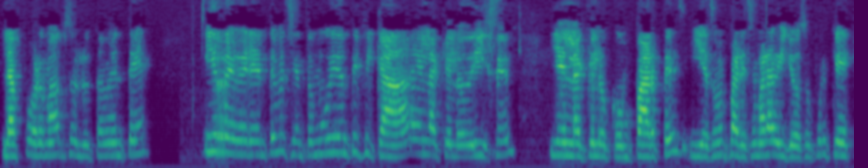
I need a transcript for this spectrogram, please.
la forma absolutamente irreverente, me siento muy identificada en la que lo dices y en la que lo compartes y eso me parece maravilloso porque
